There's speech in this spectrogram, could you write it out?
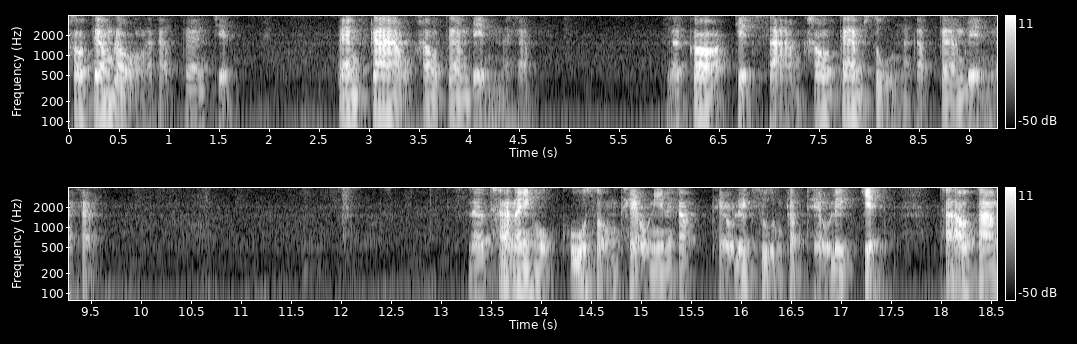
เข้าแต้มรองนะครับ แต้ม 7 แต้ม 9 เข้าแต้มเด่นนะครับ แล้วก็ 7 3 เข้าแต้ม0นะครับ แต้มเด่นนะครับ แล้วถ้าใน 6 คู่ 2 แถวนี้นะครับ แถวเลข 0 กับแถวเลข 7 ถ้าเอาตาม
